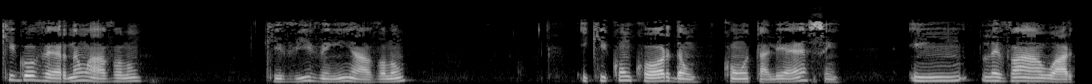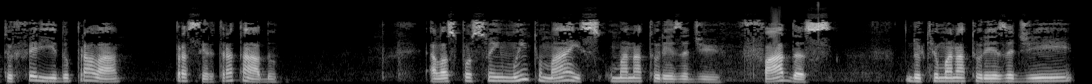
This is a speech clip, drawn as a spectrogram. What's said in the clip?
que governam Avalon, que vivem em Avalon e que concordam com o Taliesin em levar o Arthur ferido para lá para ser tratado. Elas possuem muito mais uma natureza de fadas do que uma natureza de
